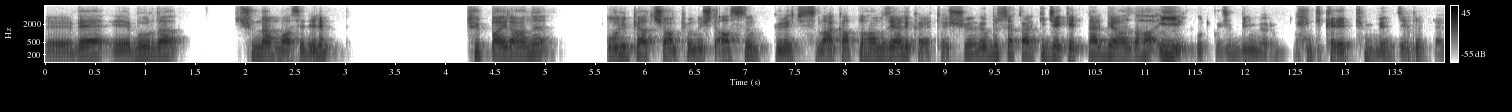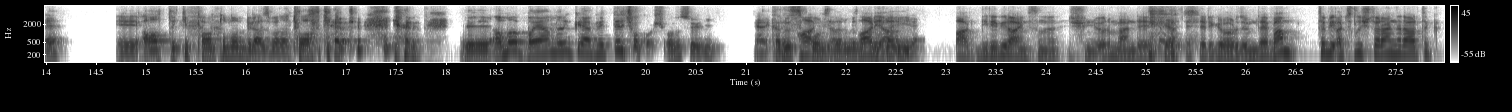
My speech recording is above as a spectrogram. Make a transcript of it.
E, ve e, burada şundan bahsedelim. Türk bayrağını olimpiyat şampiyonu işte Aslı'nın güreşçisi lakaplı Hamza Yerlikaya taşıyor ve bu seferki ceketler biraz daha iyi Utkucuğum bilmiyorum dikkat ettin mi ceketlere. E, alttaki pantolon biraz bana tuhaf geldi. yani e, ama bayanların kıyafetleri çok hoş onu söyleyeyim. Yani kadın sporcularımız var ya, iyi. Bak birebir aynısını düşünüyorum ben de kıyafetleri gördüğümde. Ben tabii açılış törenleri artık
